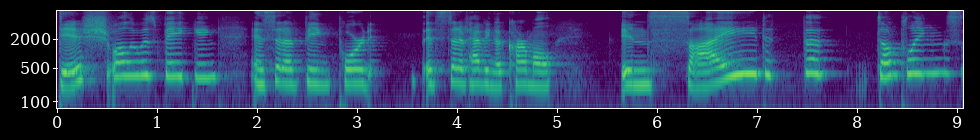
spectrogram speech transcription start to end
dish while it was baking instead of being poured instead of having a caramel inside the dumplings.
